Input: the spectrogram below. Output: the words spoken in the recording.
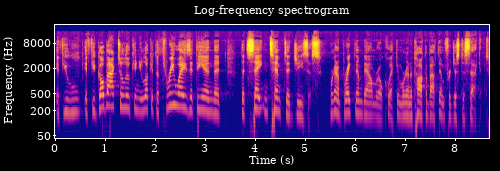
If you, if you go back to Luke and you look at the three ways at the end that, that Satan tempted Jesus, we're going to break them down real quick and we're going to talk about them for just a second.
